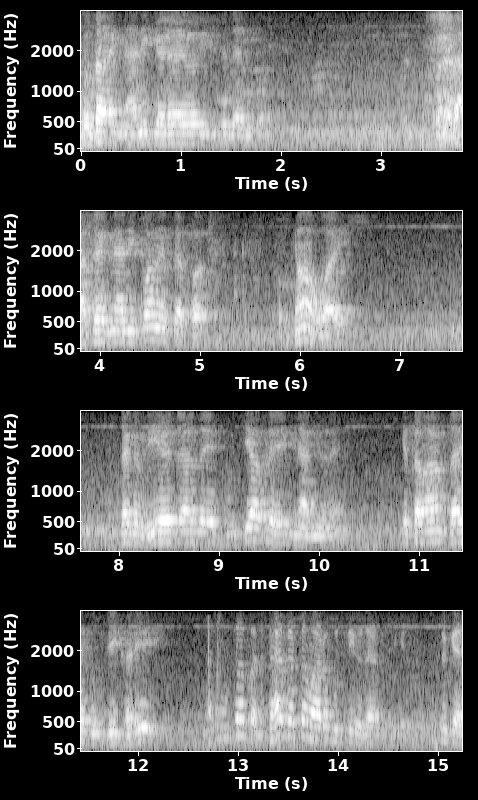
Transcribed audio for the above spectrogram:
પોતાને જ્ઞાની કેળવ્યો વીસ હજાર સાચા જ્ઞાની કોણ હતા ક્યાં હોય. એ પૂછીએ આપણે જ્ઞાનીઓને કે તમારા સાહેબ બુદ્ધિ ખરી? બધા કરતા મારો બુદ્ધિ વધારે છે શું કે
